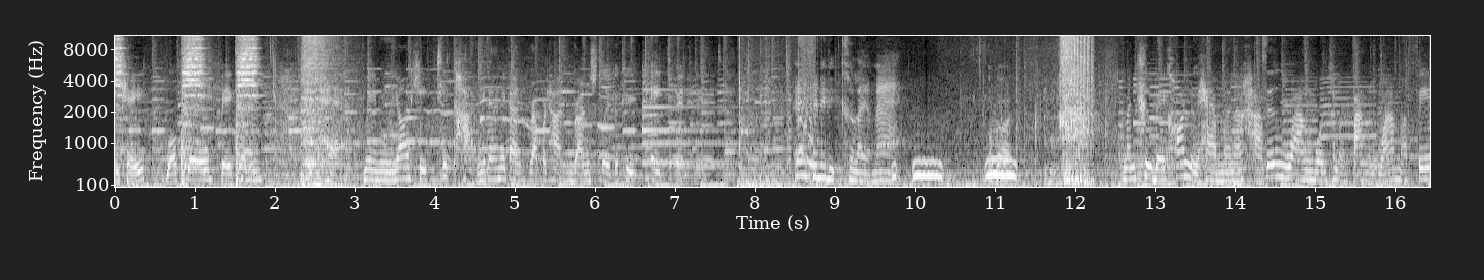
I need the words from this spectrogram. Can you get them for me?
นเค้กวอฟเฟิลเบคอนแต่เมนูยอดฮิตที่ขาดไม่ได้ในการรับประทานบรันช์เลยก็คือ egg benedict เอ๊ะเบนเดดิกคืออะไรอะแม่ มันคือเบคอนหรือแฮมนะคะ ซึ่งวางบนขนมปังหรือว่ามัฟฟิน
